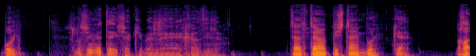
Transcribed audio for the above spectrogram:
בול. 39 קיבל אה, חזיזה. קצת יותר מפי שתיים בול. נכון.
